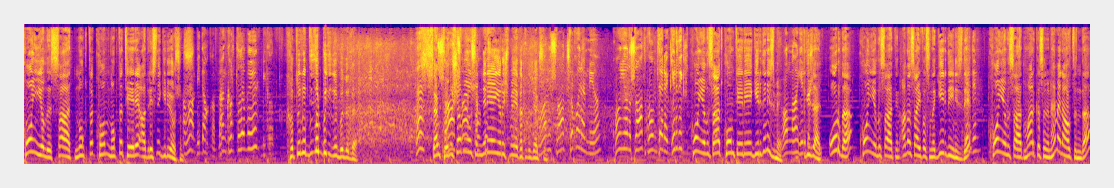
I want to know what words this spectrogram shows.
konyalısaat.com.tr adresine giriyorsunuz. Ama bir dakika ben katılabilir bir dakika. Katılıp Sen Saat, konuşamıyorsun. saat Nereye yarışmaya katılacaksın? Abi saat çok önemli ya. Konyalı saat komtere girdik. Konyalısaat.com.tr'ye girdiniz mi? Vallahi girdim. Güzel. Orada Konyalı Saat'in ana sayfasına girdiğinizde Girdim. Konyalı Saat markasının hemen altında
